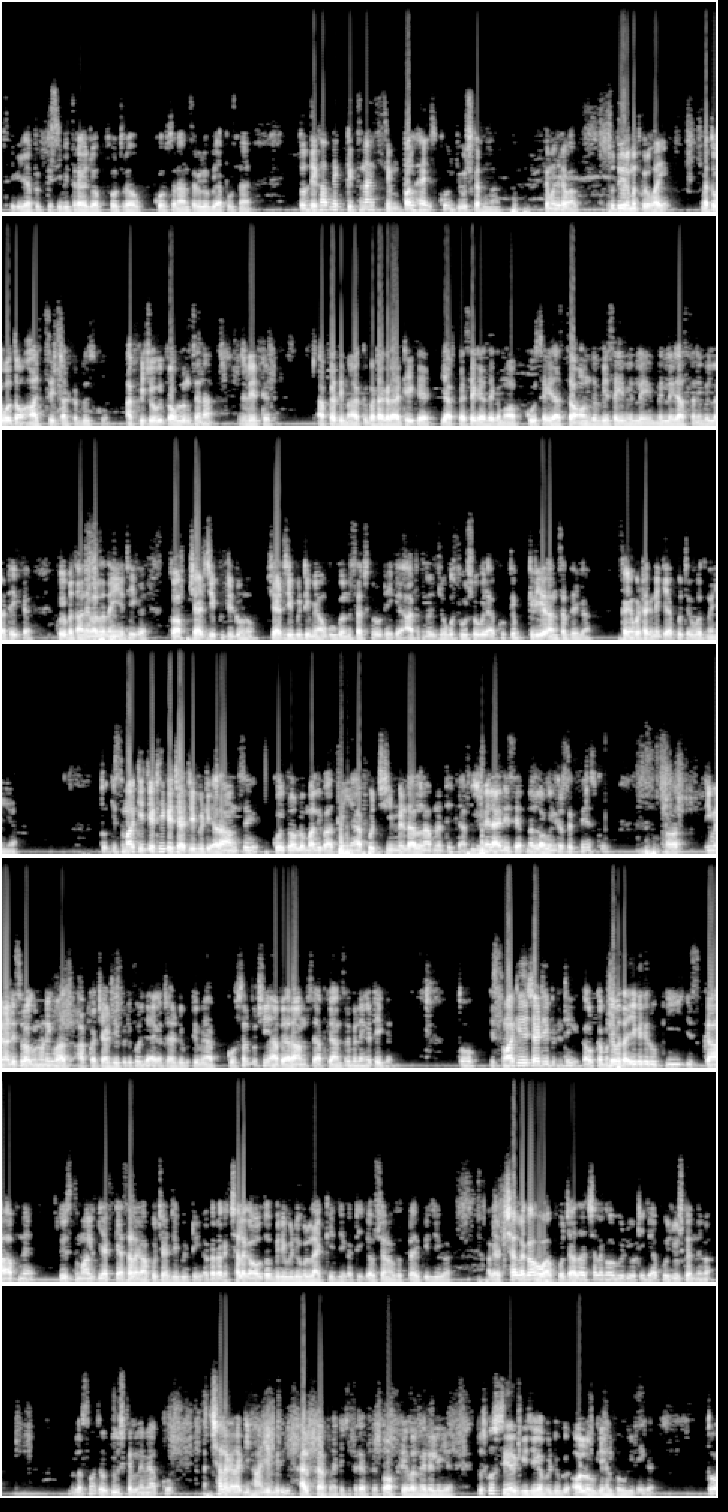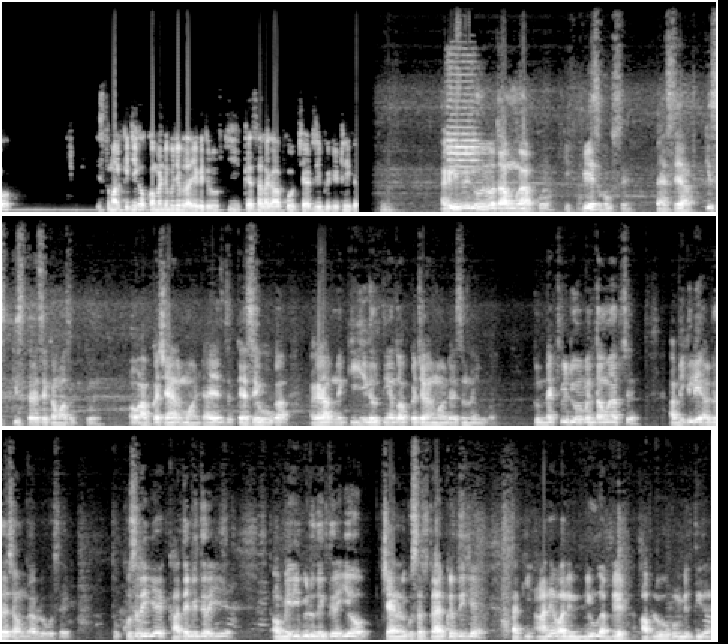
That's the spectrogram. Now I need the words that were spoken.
ठीक है, या फिर किसी भी तरह जो आप सोच रहे हो क्वेश्चन आंसर जो भी आप पूछना है तो देखा आपने कितना सिंपल है इसको यूज़ करना। समझ रहे हो आप? तो देर मत करो भाई। मैं तो बोलता हूँ, आज से स्टार्ट कर दो इसको। आपकी जो भी प्रॉब्लम्स है ना रिलेटेड आपका दिमाग भटक रहा है, ठीक है, या आप पैसे कैसे कमाओ, आपको सही रास्ता ऑन द वे सही मिल नहीं मिल नहीं रास्ता नहीं मिल रहा, ठीक है, कोई बताने वाला नहीं है, ठीक है तो आप चैट जीपीटी ढूंढो। चैट जीपीटी में आओ गूगल में सर्च करो, ठीक है, आप अपने जो कुछ पूछोगे, आपको क्लियर आंसर देगा। कहीं भटकने की आपको ज़रूरत नहीं है। तो इस्तेमाल कीजिए, ठीक है चैट जीपीटी आराम से, कोई प्रॉब्लम वाली बात नहीं है। आपको जीमेल डालना अपना, ठीक है। आप ईमेल आईडी से अपना लॉगिन कर सकते हैं इसको। और ईमेल आईडी से लॉगिन होने के बाद आपका चैट जीपीटी खुल जाएगा। चैट जीपीटी में आप क्वेश्चन पूछिए, यहाँ पे आराम से आपके आंसर मिलेंगे, ठीक है। तो इस्तेमाल कीजिए चैट जीपीटी ठीक है। और कमेंट बताइएगा ज़रूर कि इसका आपने जो इस्तेमाल किया, कैसा लगा आपको चैट जीपीटी अगर अच्छा लगा हो तो मेरी वीडियो को लाइक कीजिएगा, ठीक है, और चैनल को सब्सक्राइब कीजिएगा। अगर अच्छा लगा हो, आपको ज़्यादा अच्छा लगा हो वीडियो ठीक है, आपको यूज़ करने में मतलब समझ यूज़ करने में आपको अच्छा लग रहा है कि हाँ ये मेरी हेल्प कर रहा है किसी तरह से प्रॉफिटेबल मेरे लिए तो उसको शेयर कीजिएगा वीडियो को, और लोगों की हेल्प होगी, ठीक है? तो इस्तेमाल कीजिएगा कमेंट में मुझे बताइएगा ज़रूर कि कैसा लगा आपको चैट जीपीटी ठीक है? अगली वीडियो में बताऊँगा आपको कि फेसबुक से पैसे आप किस किस तरह से कमा सकते हो, और आपका चैनल मोनेटाइज कैसे होगा। अगर आपने की ये गलतियाँ तो आपका चैनल मोनेटाइजेशन नहीं होगा। तो नेक्स्ट वीडियो में मिलता हूँ आपसे। अभी के लिए अलविदा चाहूँगा आप लोगों से। तो खुश रहिए, खाते पीते रहिए और मेरी वीडियो देखते रहिए और चैनल को सब्सक्राइब कर दीजिए ताकि आने वाली न्यू अपडेट आप लोगों को मिलती रहे।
